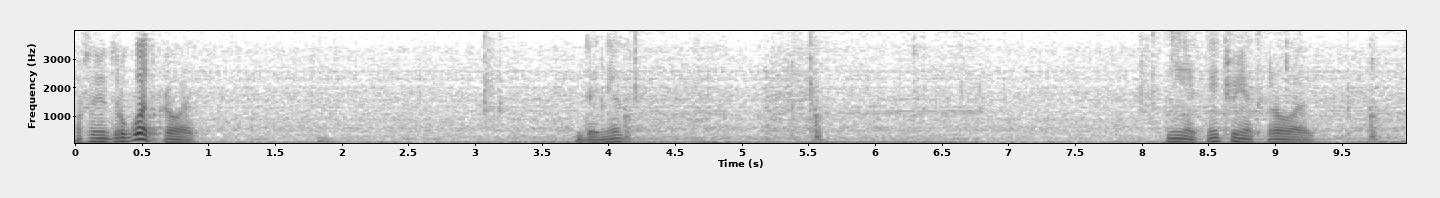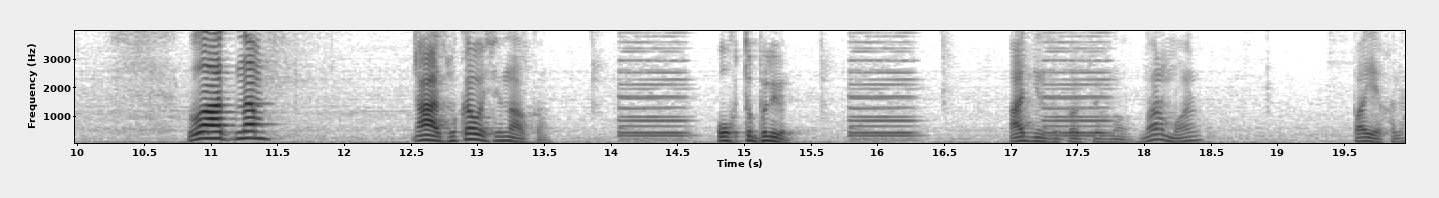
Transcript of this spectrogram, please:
Может они другой открывают? Да нет. Нет, ничего не открывают. Ладно. А, звуковой сигнал-то. Ух ты, блин. Один звуковой сигнал. Нормально. Поехали.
